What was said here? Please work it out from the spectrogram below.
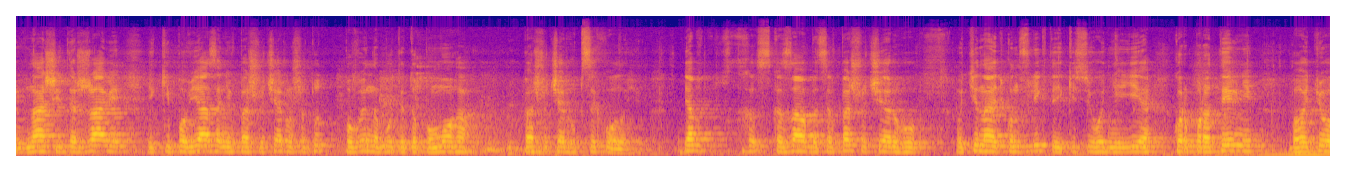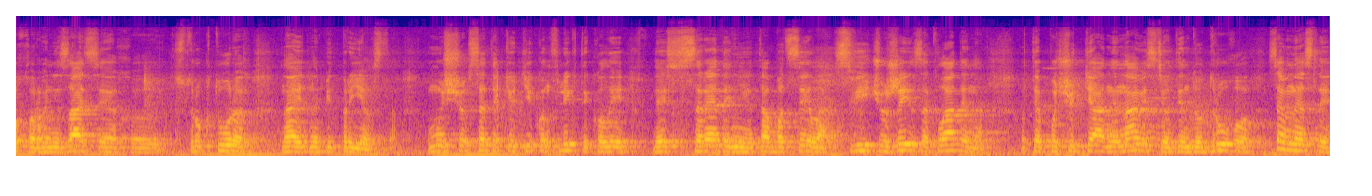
в нашій державі, які пов'язані в першу чергу, що тут повинна бути допомога в першу чергу психологів. Я б сказав би це в першу чергу, ті навіть конфлікти, які сьогодні є корпоративні в багатьох організаціях, е, структурах, навіть на підприємствах. Тому що все-таки ті конфлікти, коли десь всередині та бацила свій чужий закладена, оте почуття ненависті один до другого, це внесли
